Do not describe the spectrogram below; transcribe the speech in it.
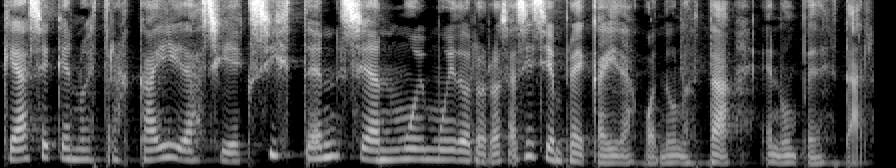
que hace que nuestras caídas, si existen, sean muy, muy dolorosas. Y siempre hay caídas cuando uno está en un pedestal.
